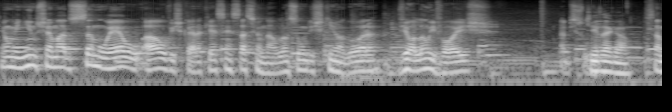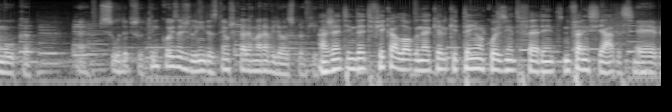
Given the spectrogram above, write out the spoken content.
tem um menino chamado Samuel Alves, cara, que é sensacional. Lançou um disquinho agora, violão e voz. Absurdo. Que legal. Samuca. É, absurdo, absurdo. Tem coisas lindas, tem uns caras maravilhosos por aqui. A gente identifica logo, né? Aquele que tem uma coisinha diferente, diferenciada, assim. É,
